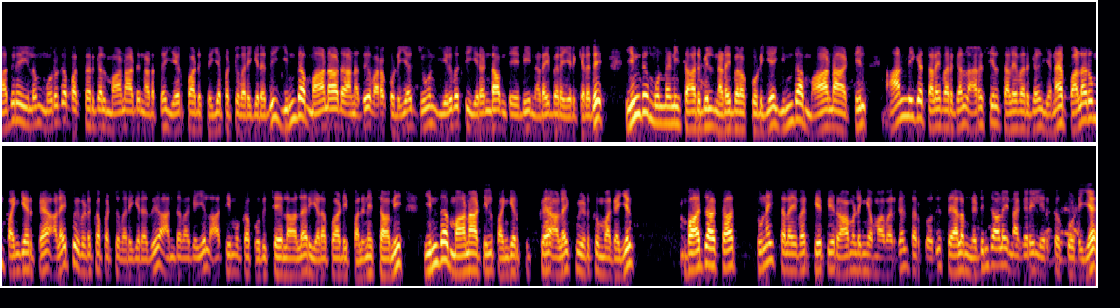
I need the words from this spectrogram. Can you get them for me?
மதுரையிலும் முருக பக்தர்கள் மாநாடு நடத்த ஏற்பாடு செய்யப்பட்டு வருகிறது. இந்த மாநாடானது வரக்கூடிய ஜூன் இருபத்தி இரண்டாம் தேதி நடைபெற இருக்கிறது. இந்து முன்னணி சார்பில் நடைபெறக்கூடிய இந்த மாநாட்டில் ஆன்மீக தலைவர்கள் அரசியல் தலைவர்கள் என பலரும் பங்கேற்க அழைப்பு விடுக்கப்பட்டு வருகிறது. அந்த வகையில் அதிமுக பொதுச் செயலாளர் எடப்பாடி பழனிசாமி இந்த மாநாட்டில் பங்கேற்க அழைப்பு விடுக்கும் வகையில் பாஜக துணைத் தலைவர் கே பி ராமலிங்கம் அவர்கள் தற்போது சேலம் நெடுஞ்சாலை நகரில் இருக்கக்கூடிய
